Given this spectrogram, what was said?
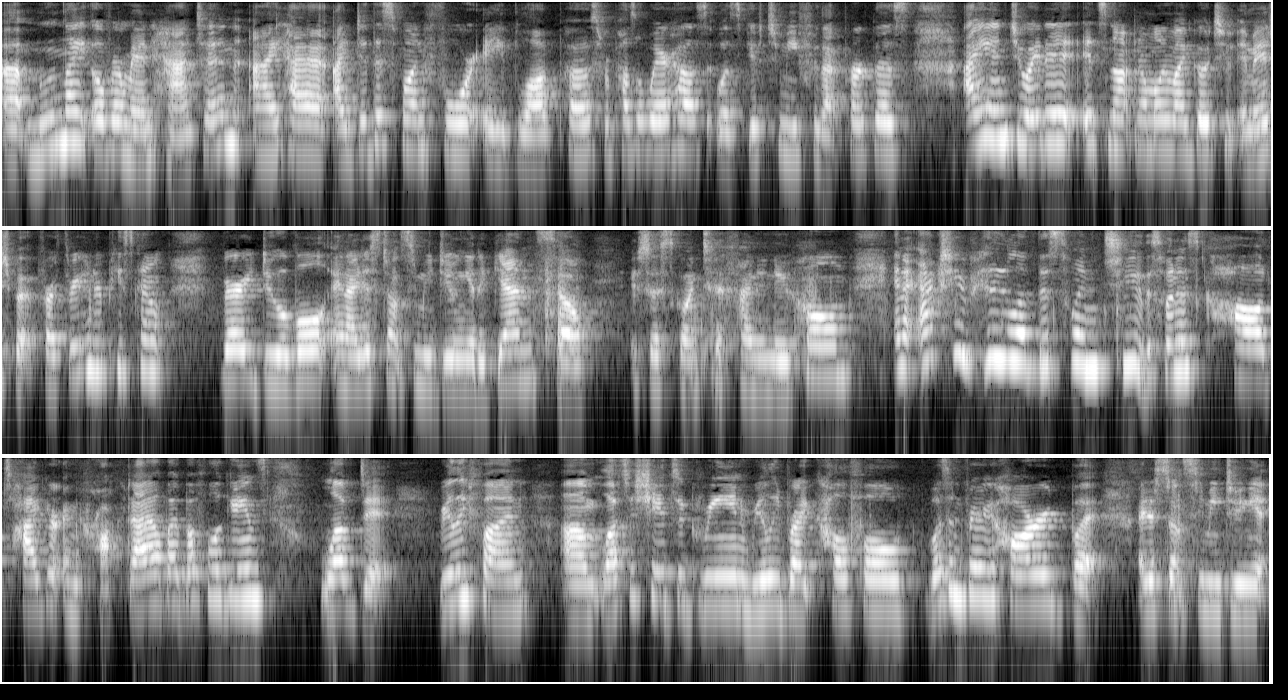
uh, Moonlight Over Manhattan. I had I did this one for a blog post for Puzzle Warehouse. It was gift to me for that purpose. I enjoyed it. It's not normally my go-to image, but for a 300 piece count, very doable, and I just don't see me doing it again, so it's just going to find a new home. And I actually really love this one too. This one is called Tiger and Crocodile by Buffalo Games. Loved it. Really fun. Um, lots of shades of green, really bright, colorful. Wasn't very hard, but I just don't see me doing it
